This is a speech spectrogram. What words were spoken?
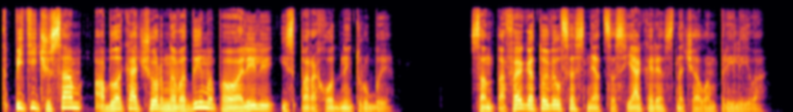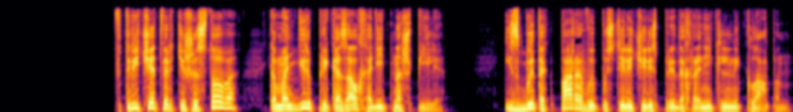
К пяти часам облака черного дыма повалили из пароходной трубы. Санта-Фе готовился сняться с якоря с началом прилива. В три четверти шестого командир приказал ходить на шпиле. Избыток пара выпустили через предохранительный клапан.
